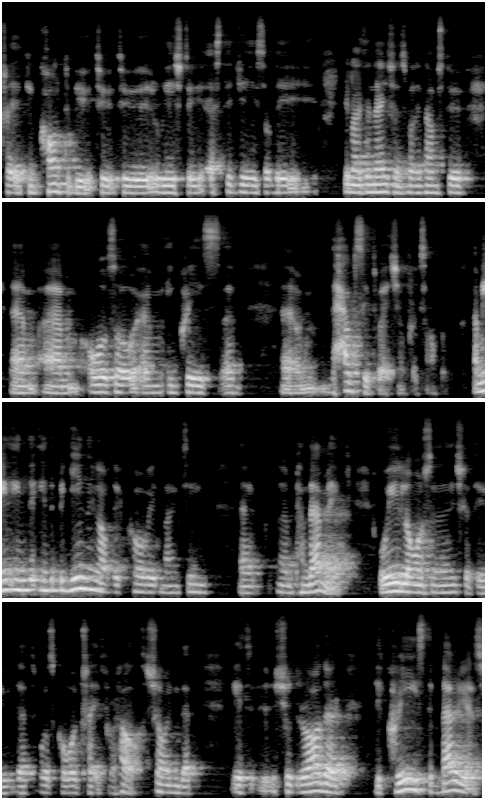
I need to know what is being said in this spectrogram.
trade can contribute to, reach the SDGs of the United Nations when it comes to um, um, also um, increase um, the health situation, for example. I mean, in the in the beginning of the COVID-19 uh, uh, pandemic, we launched an initiative that was called Trade for Health, showing that it should rather decrease the barriers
